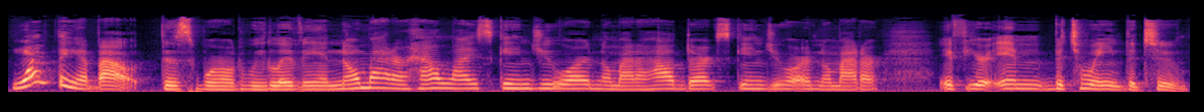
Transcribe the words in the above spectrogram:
One thing about this world we live in, no matter how light skinned you are, no matter how dark skinned you are, no matter if you're in between the two,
